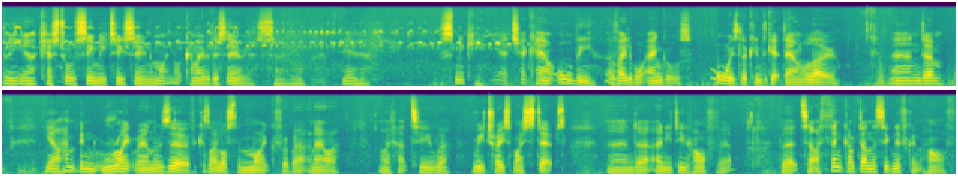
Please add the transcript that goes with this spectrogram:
the uh, kestrel will see me too soon and might not come over this area. So, uh, yeah, sneaky. Yeah, check out all the available angles. Always looking to get down low. And um, yeah, I haven't been right round the reserve because I lost the mic for about an hour. I've had to uh, retrace my steps and uh, only do half of it. But uh, I think I've done the significant half.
